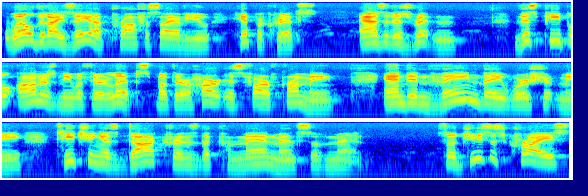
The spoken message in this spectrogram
Well did Isaiah prophesy of you, hypocrites, as it is written, This people honors me with their lips, but their heart is far from me. And in vain they worship me, teaching as doctrines the commandments of men. So Jesus Christ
